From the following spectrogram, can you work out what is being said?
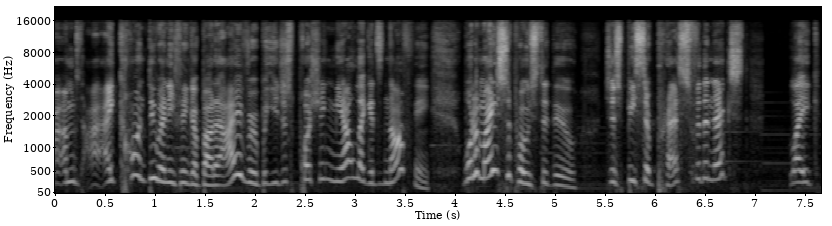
I'm I can't do anything about it either. But you're just pushing me out like it's nothing. What am I supposed to do? Just be suppressed for the next, like,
